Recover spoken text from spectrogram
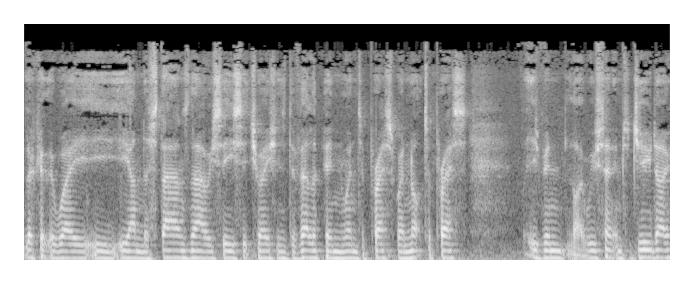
look at the way he, he understands now. He sees situations developing, when to press, when not to press. He's been like we've sent him to judo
